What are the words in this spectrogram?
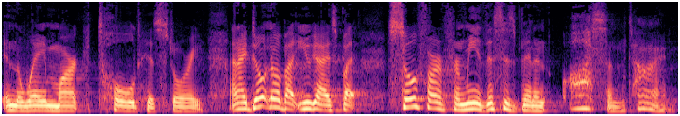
in the way Mark told his story. And I don't know about you guys, but so far for me, this has been an awesome time.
